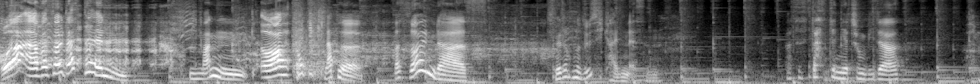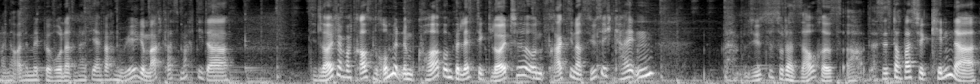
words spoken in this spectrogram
Wow, was soll das denn? Mann. Oh, halt die Klappe. Was soll denn das? Ich will doch nur Süßigkeiten essen. Was ist das denn jetzt schon wieder? Oh, meine olle Mitbewohnerin hat hier einfach ein Reel gemacht. Was macht die da? Die Leute einfach draußen rum mit einem Korb und belästigt Leute und fragt sie nach Süßigkeiten. Süßes oder Saures? Oh, das ist doch was für Kinder.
